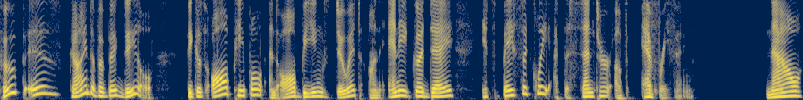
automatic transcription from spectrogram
Poop is kind of a big deal. Because all people and all beings do it on any good day, it's basically at the center of everything. Now,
